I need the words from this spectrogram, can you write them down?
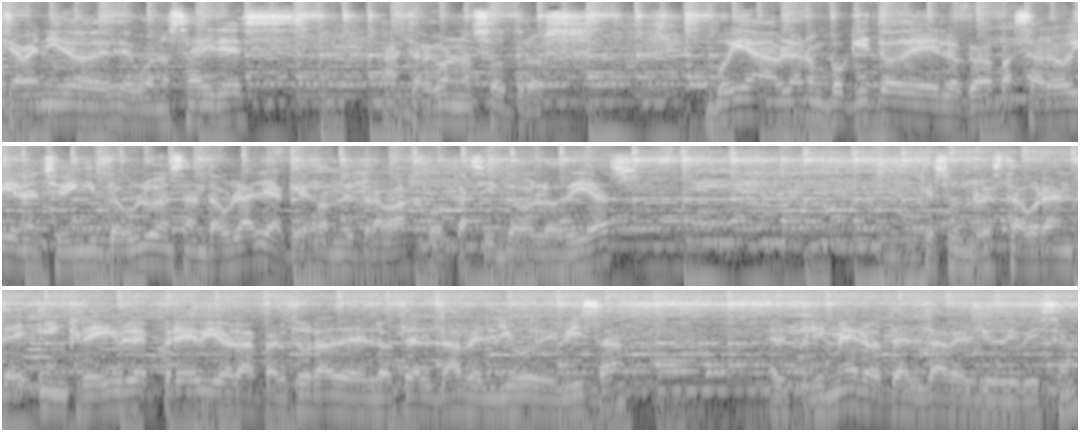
que ha venido desde Buenos Aires a estar con nosotros. Voy a hablar un poquito de lo que va a pasar hoy en el Chiringuito Blue en Santa Eulalia, que es donde trabajo casi todos los días que es un restaurante increíble previo a la apertura del Hotel W de Ibiza, el primer Hotel W de Ibiza.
